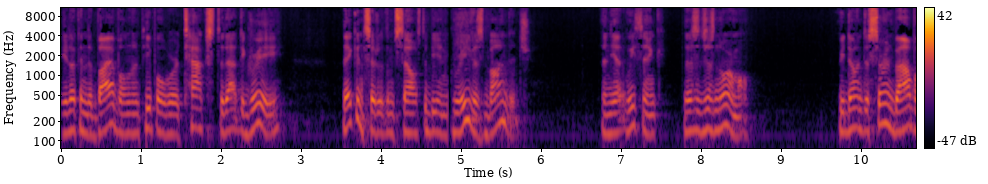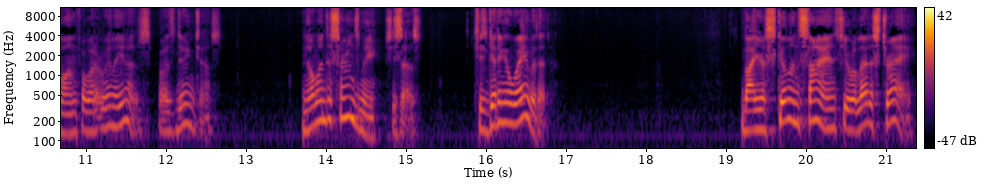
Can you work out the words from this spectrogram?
You look in the Bible, and when people were taxed to that degree, they considered themselves to be in grievous bondage. And yet we think this is just normal. We don't discern Babylon for what it really is, what it's doing to us. No one discerns me, she says. She's getting away with it. By your skill in science, you are led astray,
